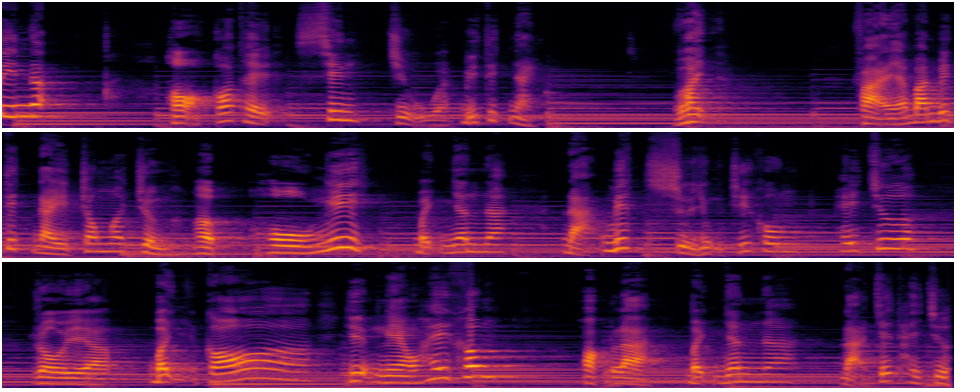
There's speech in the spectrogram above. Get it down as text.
tin đó họ có thể xin chịu bí tích này vậy phải à, ban bí tích này trong à, trường hợp hồ nghi, bệnh nhân à, đã biết sử dụng trí khôn hay chưa? Rồi bệnh có hiểm nghèo hay không? Hoặc là bệnh nhân đã chết hay chưa?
